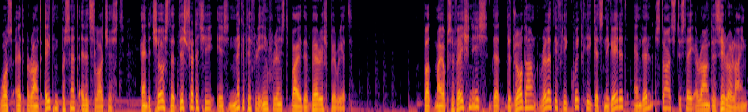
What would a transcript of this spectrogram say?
was at around 18% at its largest, and it shows that this strategy is negatively influenced by the bearish period. But my observation is that the drawdown relatively quickly gets negated and then starts to stay around the zero line,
